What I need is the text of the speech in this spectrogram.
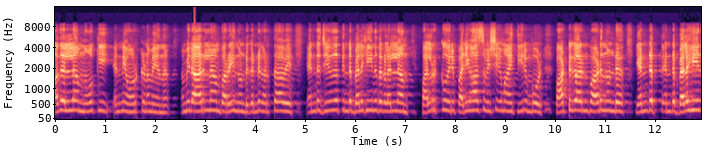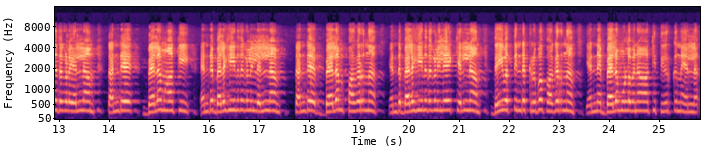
അതെല്ലാം നോക്കി എന്നെ ഓർക്കണമേ എന്ന്. നമ്മിൽ ആരെല്ലാം പറയുന്നുണ്ട്? എന്റെ കർത്താവെ എന്റെ ജീവിതത്തിന്റെ ബലഹീനതകളെല്ലാം പലർക്കും ഒരു പരിഹാസ വിഷയമായി തീരുമ്പോൾ പാട്ടുകാരൻ പാടുന്നുണ്ട് എന്റെ എന്റെ ബലഹീനതകളെയെല്ലാം തന്റെ ബലമാക്കി എന്റെ ബലഹീനതകളിലെല്ലാം തന്റെ ബലം പകർന്ന് എന്റെ ബലഹീനതകളിലേക്കെല്ലാം ദൈവത്തിന്റെ കൃപ പകർന്ന് എന്നെ ബലമുള്ളവനാക്കി തീർക്കുന്ന എല്ലാം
